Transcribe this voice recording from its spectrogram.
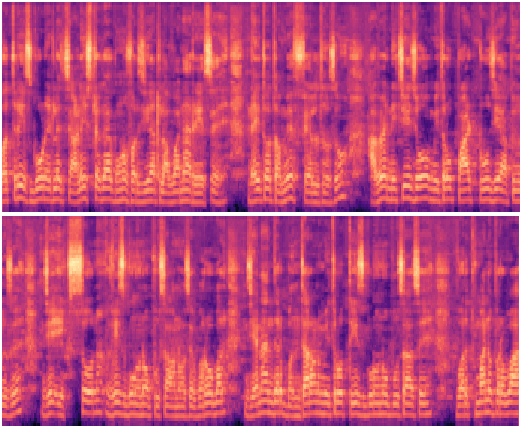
બત્રીસ ગુણ એટલે ચાળીસ ટકા ગુણ ફરજિયાત લાવવાના રહેશે. નહીં તો તમે ફેલ થશો. હવે નીચે જુઓ મિત્રો પાર્ટ ટુ જે આપ્યો છે, જે એકસો વીસ ગુણનો પૂછાવાનો છે બરોબર? જેના અંદર બંધારણ મિત્રો ત્રીસ ગુણનું પૂછાશે. વર્તમાન પ્રવાહ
